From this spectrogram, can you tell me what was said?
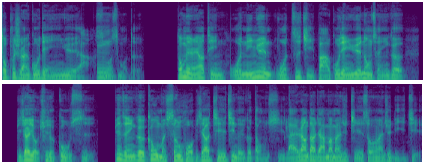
都不喜欢古典音乐啊，什么嗯什么的，都没有人要听。我宁愿我自己把古典音乐弄成一个比较有趣的故事，变成一个跟我们生活比较接近的一个东西，来让大家慢慢去接受，慢慢去理解。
